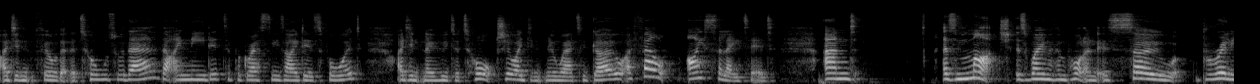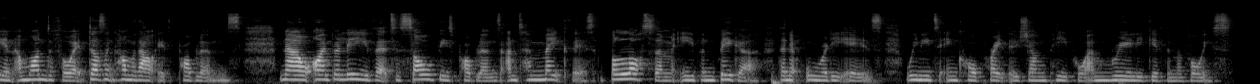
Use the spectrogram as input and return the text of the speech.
I didn't feel that the tools were there that I needed to progress these ideas forward. I didn't know who to talk to, I didn't know where to go. I felt isolated. And as much as Weymouth and Portland is so brilliant and wonderful, it doesn't come without its problems. Now, I believe that to solve these problems and to make this blossom even bigger than it already is, we need to incorporate those young people and really give them a voice,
